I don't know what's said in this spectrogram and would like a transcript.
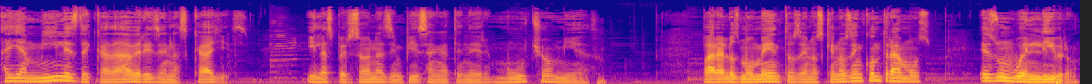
haya miles de cadáveres en las calles y las personas empiezan a tener mucho miedo. Para los momentos en los que nos encontramos, es un buen libro,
